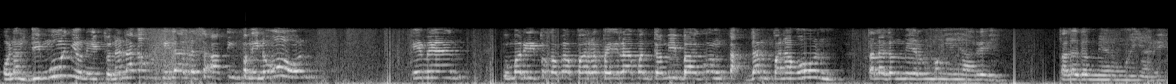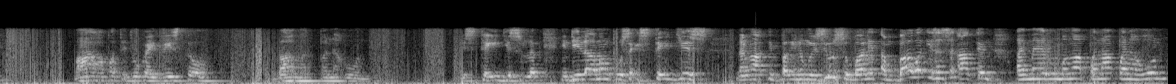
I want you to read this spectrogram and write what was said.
o ng demonyo na ito na nakakakilala sa ating Panginoon, Amen, pumarito ka ba para pahirapan kami bago ang takdang panahon? Talagang merong mangyayari. Talagang merong mangyayari. Mga kapatid ko kay Kristo, bawat panahon, stages lang, hindi lamang po sa stages ng ating Panginoong Yesus, subalit ang bawat isa sa atin ay mayroong mga panapanahon.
